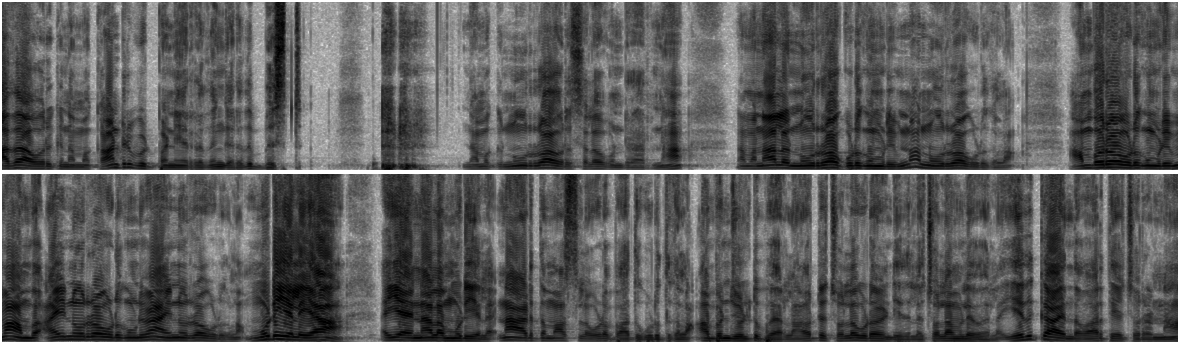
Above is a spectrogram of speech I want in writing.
அதை அவருக்கு நம்ம கான்ட்ரிபியூட் பண்ணிடுறதுங்கிறது பெஸ்ட் நமக்கு நூறுரூவா அவர் செலவு பண்ணுறாருன்னா நம்மளால் நூறுரூவா கொடுக்க முடியும்னா நூறுரூவா கொடுக்கலாம். ஐம்பது ரூபா கொடுக்க முடியுமா? ஐம்ப ஐநூறுரூவா கொடுக்க முடியுமா? ஐநூறுரூவா கொடுக்கலாம். முடியலையா? ஐயா என்னால் முடியலை. நான் அடுத்த மாதத்தில் கூட பார்த்து கொடுத்துக்கலாம் அப்படின்னு சொல்லிட்டு போயிடலாம். அவர்கிட்ட சொல்லக்கூட வேண்டியதில்லை. சொல்லாமலே வரல. எதுக்காக இந்த வார்த்தையை சொல்கிறேன்னா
